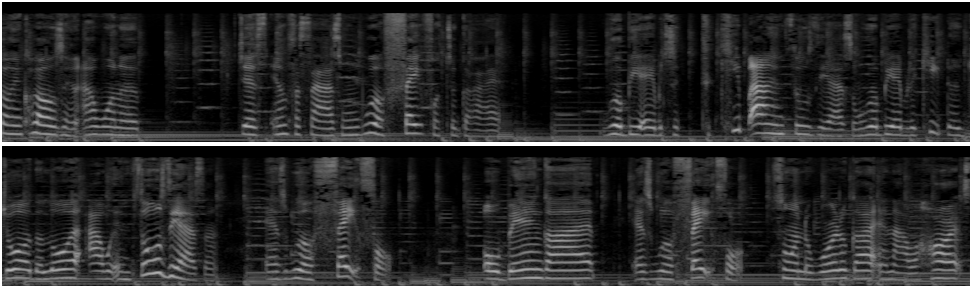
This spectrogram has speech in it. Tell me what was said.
So, in closing, I want to just emphasize when we're faithful to God, we'll be able to, to keep our enthusiasm. We'll be able to keep the joy of the Lord, our enthusiasm, as we're faithful, obeying God, as we're faithful, sowing the Word of God in our hearts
